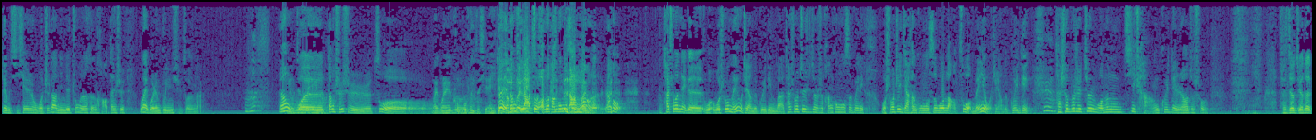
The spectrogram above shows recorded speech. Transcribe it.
对不起，先生，我知道您这中文很好，但是外国人不允许坐在那儿。”啊？然后我当时是坐外国人有恐怖分子嫌疑，对，当时坐什么航空公司 忘了。然后。他说那个我我说没有这样的规定吧？他说这就是航空公司规定。我说这家航空公司我老坐，没有这样的规定。是。他说不是，就是我们机场规定，然后就说，他就觉得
